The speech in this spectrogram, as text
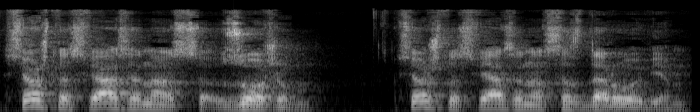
Все, что связано с ЗОЖем, все, что связано со здоровьем,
